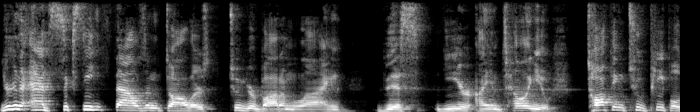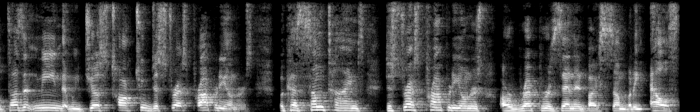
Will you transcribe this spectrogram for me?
you're going to add $60000 to your bottom line this year. I am telling you, talking to people doesn't mean that we just talk to distressed property owners because sometimes distressed property owners are represented by somebody else.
